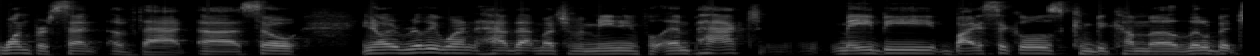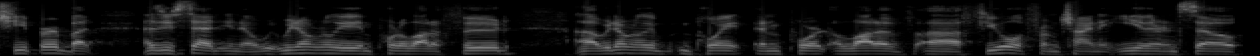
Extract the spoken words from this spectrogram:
1% of that. Uh, so, you know, it really wouldn't have that much of a meaningful impact. Maybe bicycles can become a little bit cheaper, but as you said, you know, we, we don't really import a lot of food. Uh, we don't really import, import a lot of uh, fuel from China either. And so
